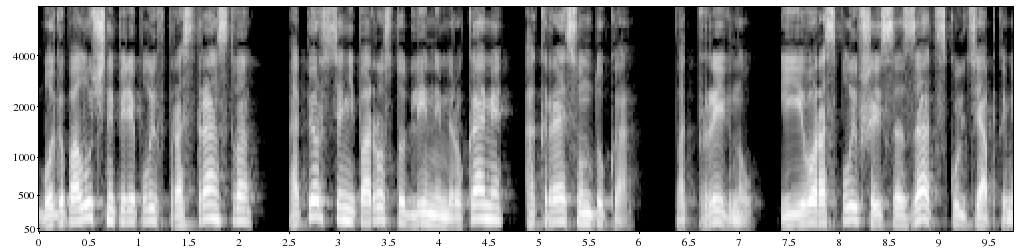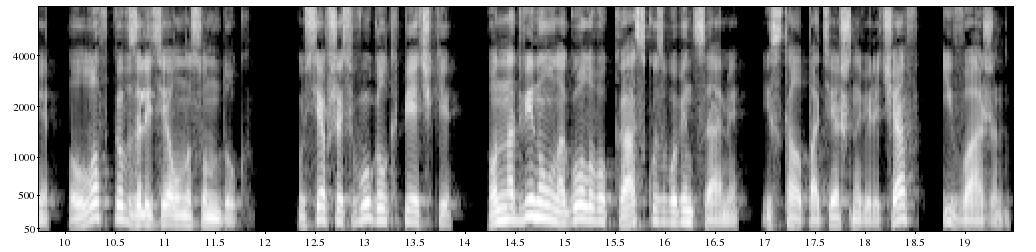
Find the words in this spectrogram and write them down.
благополучно переплыв пространство, оперся не по росту длинными руками, а край сундука. Подпрыгнул, и его расплывшийся зад с культяпками ловко взлетел на сундук. Усевшись в угол к печке, он надвинул на голову каску с бубенцами и стал потешно величав и важен.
